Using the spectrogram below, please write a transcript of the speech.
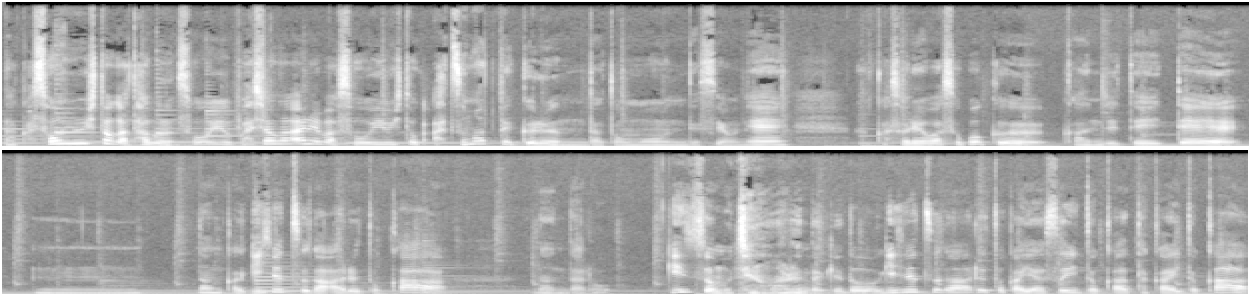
なんかそういう人が多分そういう場所があればそういう人が集まってくるんだと思うんですよね。なんかそれはすごく感じていてうんなんか技術があるとかなんだろう技術はもちろんあるんだけど技術があるとか安いとか高いとか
